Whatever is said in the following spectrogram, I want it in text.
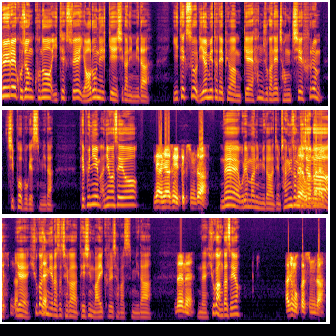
금요일의 고정 코너 이택수의 여론 읽기 시간입니다. 이택수 리얼미터 대표와 함께 한 주간의 정치 흐름 짚어보겠습니다. 대표님 안녕하세요. 네, 안녕하세요. 유택수입니다. 네, 오랜만입니다. 지금 장윤성 네, 기자가. 예 휴가 네. 중이라서 제가 대신 마이크를 잡았습니다. 네네. 네, 휴가 안 가세요? 아직 못 갔습니다.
